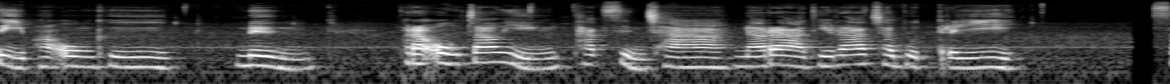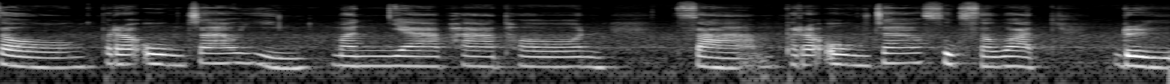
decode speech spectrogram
4 พระองค์คือ 1. พระองค์เจ้าหญิง ทักษิณชา นราธิราชบุตรี 2. พระองค์เจ้าหญิง มัญญาภาธร 3. พระองค์เจ้าสุขสวัสดิ์ หรือ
